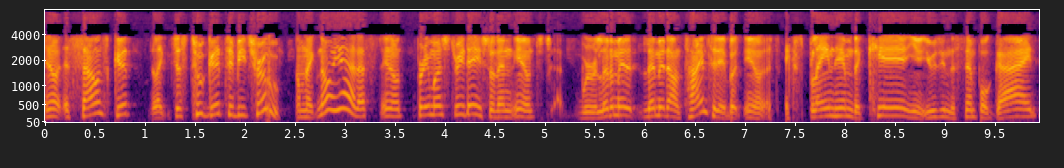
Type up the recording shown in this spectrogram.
you know, it sounds good, like just too good to be true. I'm like, no, yeah, that's you know pretty much three days. So then you know we're a little bit limit on time today, but you know explain him the kit you know, using the simple guide.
